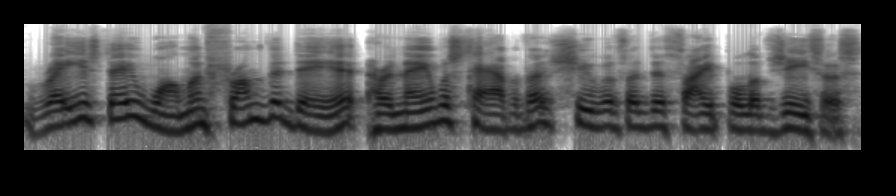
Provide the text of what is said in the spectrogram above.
raised a woman from the dead. Her name was Tabitha. She was a disciple of Jesus.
